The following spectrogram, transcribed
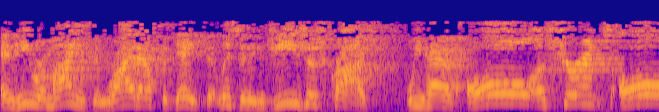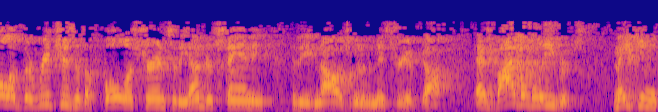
And he reminds them right out the gate that listen, in Jesus Christ, we have all assurance, all of the riches of the full assurance of the understanding to the acknowledgement of the mystery of God. As Bible believers, making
